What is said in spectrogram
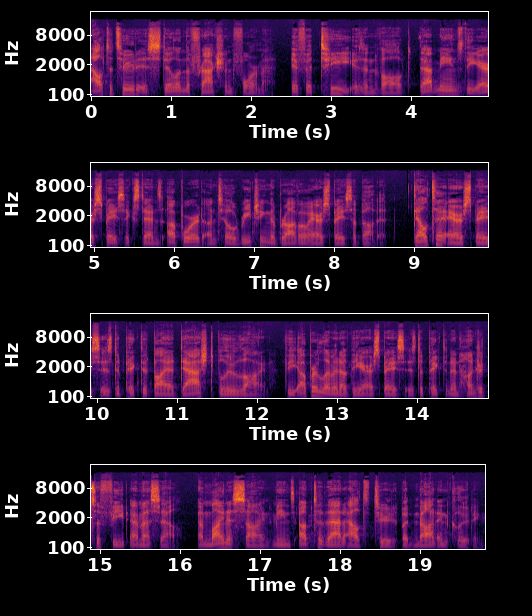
Altitude is still in the fraction format. If a T is involved, that means the airspace extends upward until reaching the Bravo airspace above it. Delta airspace is depicted by a dashed blue line. The upper limit of the airspace is depicted in hundreds of feet MSL. A minus sign means up to that altitude but not including.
